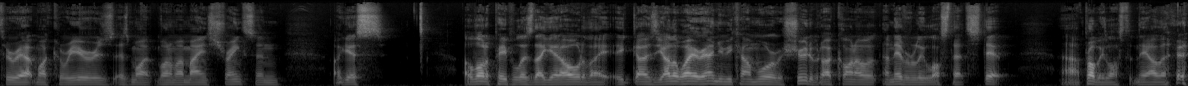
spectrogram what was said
throughout my career as, as my, one of my main strengths. And I guess a lot of people, as they get older, they it goes the other way around. You become more of a shooter. But I kind of, I never really lost that step. Uh, probably lost it now, though,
